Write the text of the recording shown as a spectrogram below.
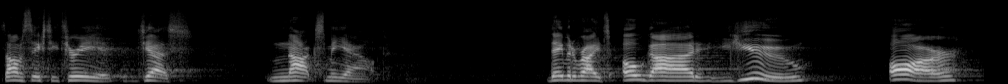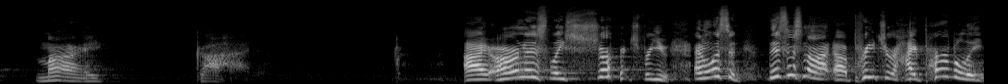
Psalm 63 it just knocks me out. David writes, Oh God, you are my God. I earnestly search for you. And listen, this is not a preacher hyperbole.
